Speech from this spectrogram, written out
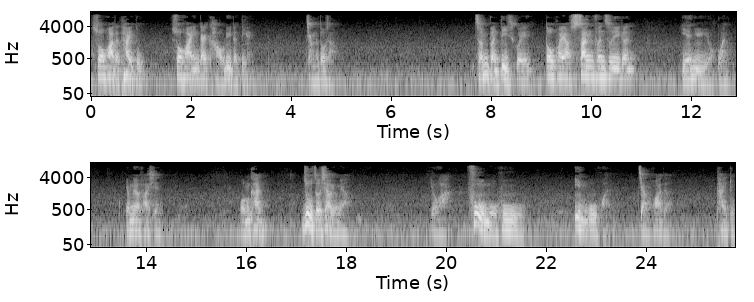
说话的态度，说话应该考虑的点，讲了多少？整本《弟子规》都快要三分之一跟。言语有关，有没有发现？我们看入则孝有没有？有啊，父母呼，应勿缓，讲话的态度。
